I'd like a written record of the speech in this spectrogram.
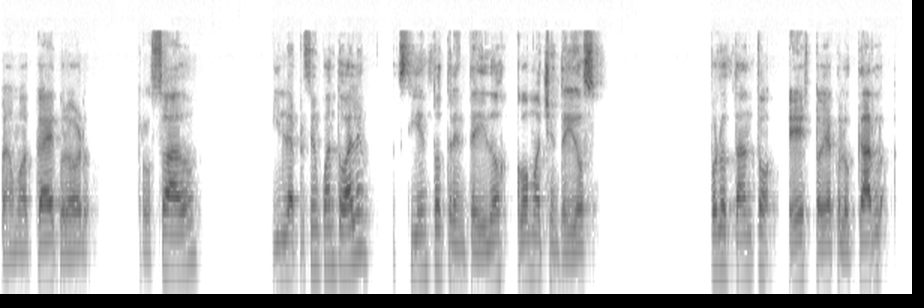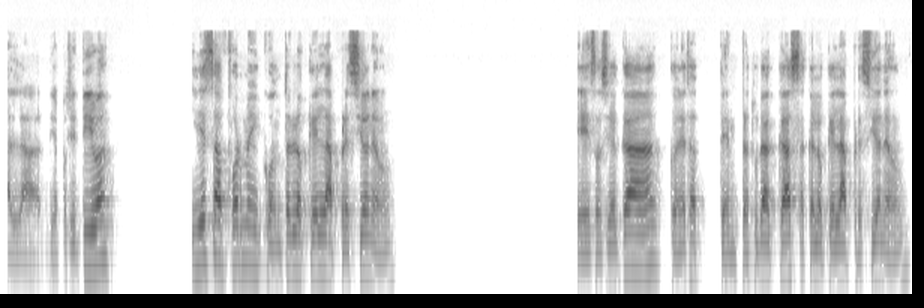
Ponemos acá de color rosado. ¿Y la presión cuánto vale? 132,82. Por lo tanto, esto voy a colocarlo a la diapositiva y de esa forma encontré lo que es la presión. ¿no? Eso hacia acá, con esta temperatura acá, saqué lo que es la presión. ¿no?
